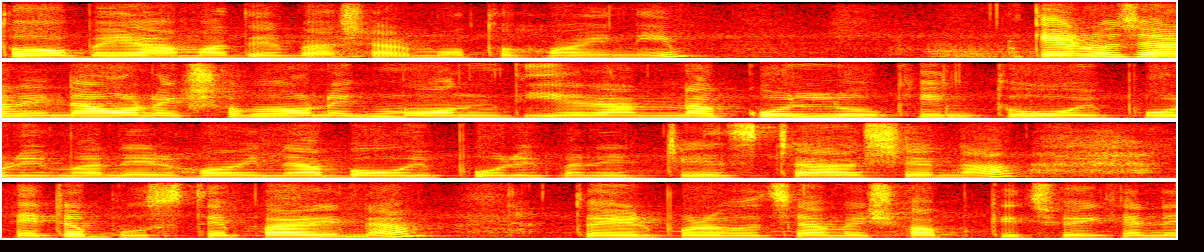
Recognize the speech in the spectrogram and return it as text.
তবে আমাদের বাসার মতো হয়নি। কেন জানি না, অনেক সময় অনেক মন দিয়ে রান্না করলেও কিন্তু ওই পরিমাণের হয় না বা ওই পরিমাণের টেস্টটা আসে না, এটা বুঝতে পারি না। তো এরপরে হচ্ছে আমি সব কিছু এখানে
